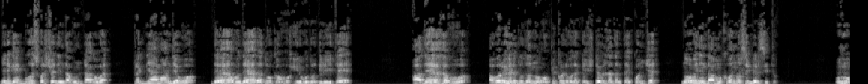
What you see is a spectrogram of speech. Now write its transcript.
ನಿನಗೆ ಭೂಸ್ಪರ್ಶದಿಂದ ಉಂಟಾಗುವ ಪ್ರಜ್ಞಾಮಾಂದ್ಯವು ದೇಹವು ದೇಹದ ತೂಕವು ಇರುವುದು ತಿಳಿಯಿತೆ? ಆ ದೇಹವು ಅವರು ಹೇಳಿದುದನ್ನು ಒಪ್ಪಿಕೊಳ್ಳುವುದಕ್ಕೆ ಇಷ್ಟವಿಲ್ಲದಂತೆ ಕೊಂಚ ನೋವಿನಿಂದ ಮುಖವನ್ನು ಸಿಂಗರಿಸಿತು. ಹ್ಮ್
